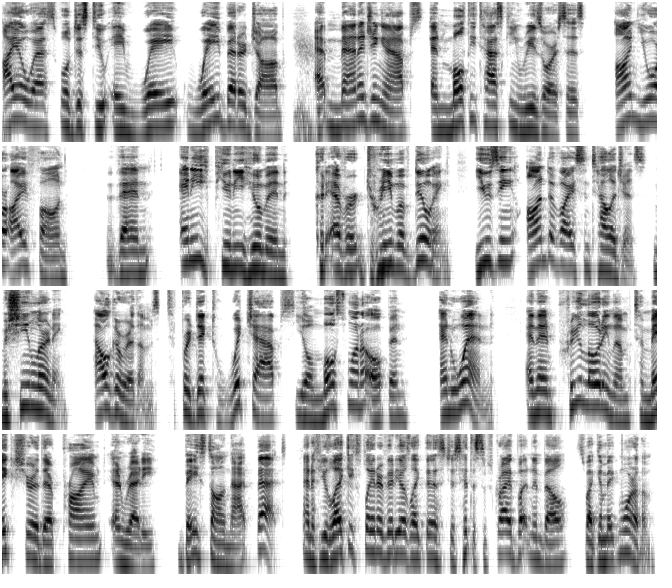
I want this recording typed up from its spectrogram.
iOS will just do a way, way better job at managing apps and multitasking resources on your iPhone than any puny human could ever dream of doing, using on device intelligence, machine learning, algorithms to predict which apps you'll most want to open and when, and then preloading them to make sure they're primed and ready based on that bet. And if you like explainer videos like this, just hit the subscribe button and bell so I can make more of them.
